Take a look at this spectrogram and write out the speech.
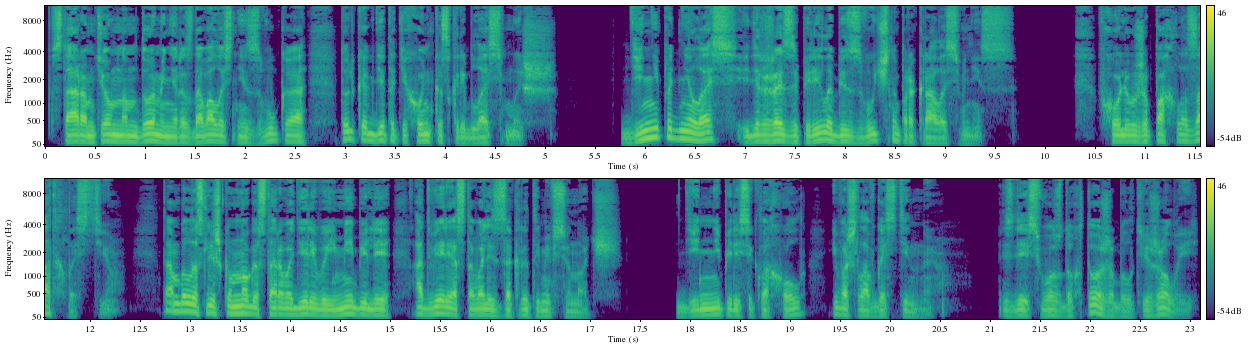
В старом темном доме не раздавалось ни звука, только где-то тихонько скреблась мышь. Динни поднялась и, держась за перила, беззвучно прокралась вниз. В холле уже пахло затхлостью. Там было слишком много старого дерева и мебели, а двери оставались закрытыми всю ночь. Динни пересекла холл и вошла в гостиную. Здесь воздух тоже был тяжелый,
